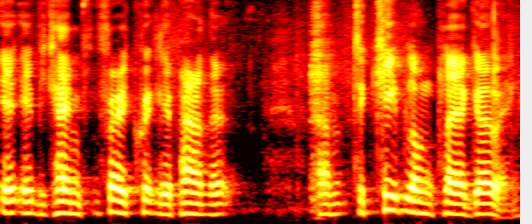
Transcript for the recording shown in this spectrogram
it, it became very quickly apparent that um, to keep Longplayer going,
